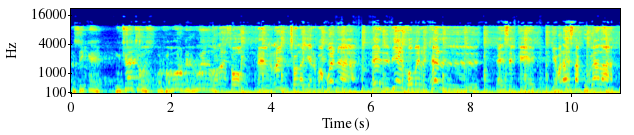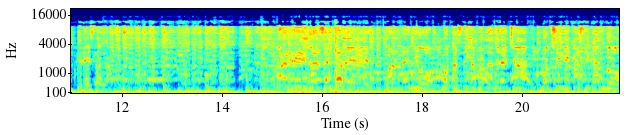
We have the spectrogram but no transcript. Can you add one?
Así que, muchachos, por favor, del ruedo. Torazo, el rancho La Hierbabuena, el viejo Vergel, es el que llevará esta jugada en esta. Señores! Guarmeño lo castiga por la derecha, lo sigue castigando,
